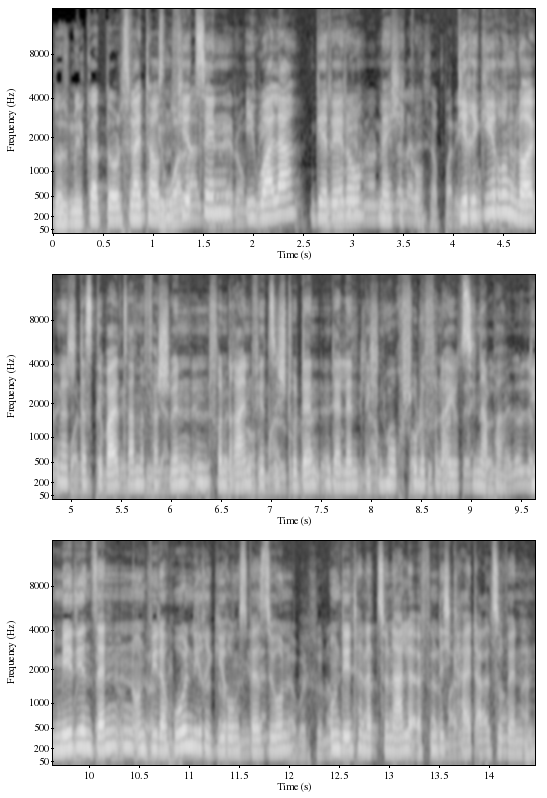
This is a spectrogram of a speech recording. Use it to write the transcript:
2014 Iguala, Guerrero, Mexiko. Die Regierung leugnet das gewaltsame Verschwinden von 43 Studenten der ländlichen Hochschule von Ayotzinapa. Die Medien senden und wiederholen die Regierungsversion, um die internationale Öffentlichkeit abzuwenden.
